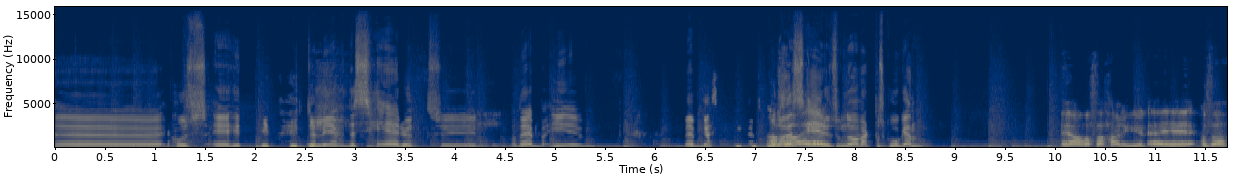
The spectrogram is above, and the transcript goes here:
Eh, hvordan er hyt ditt hytteliv? Det ser ut Og det i med best, Altså, Det ser ut som du har vært på skogen. Ja, altså, herregud. Jeg, altså,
